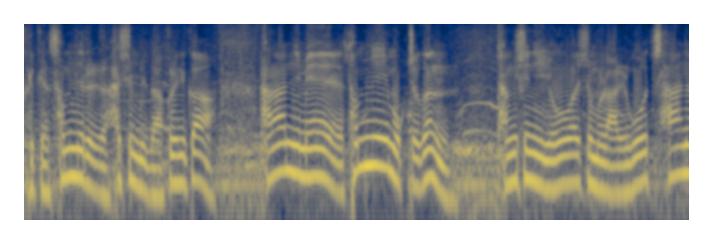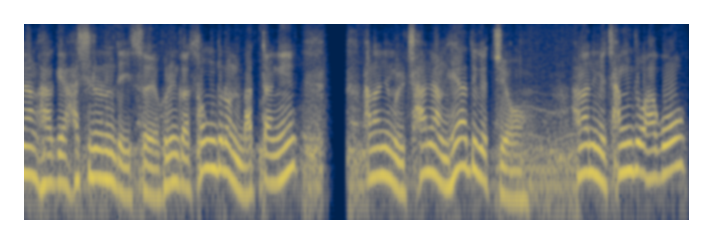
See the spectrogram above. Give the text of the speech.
그렇게 섭리를 하십니다. 그러니까 하나님의 섭리의 목적은 당신이 여호와심을 알고 찬양하게 하시려는 데 있어요. 그러니까 성도는 마땅히 하나님을 찬양해야 되겠죠. 하나님이 창조하고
